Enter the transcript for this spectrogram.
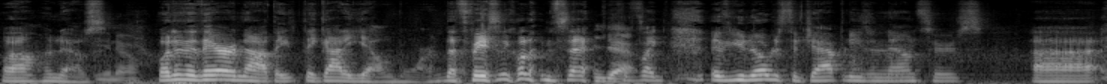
well, who knows? You know, whether they're there or not, they, they got to yell more. That's basically what I'm saying. Yeah. It's like if you notice the Japanese announcers. Uh,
